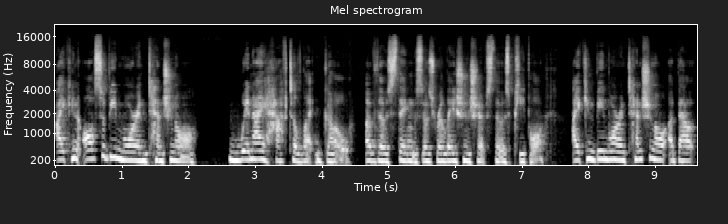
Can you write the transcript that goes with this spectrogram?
I can also be more intentional when I have to let go of those things, those relationships, those people. I can be more intentional about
